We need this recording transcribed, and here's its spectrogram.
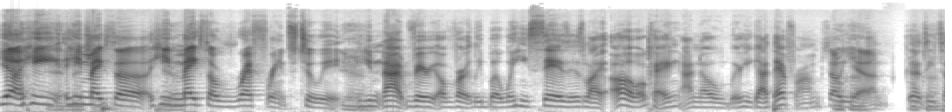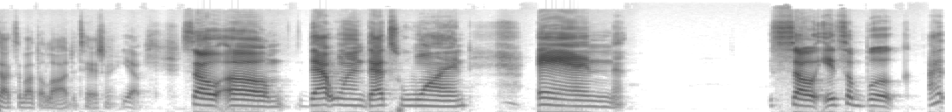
Yeah, he he makes a he yeah. makes a reference to it. Yeah. You not very overtly, but when he says it's like, oh, okay, I know where he got that from. So Okay. yeah, because he talks about the law of detachment. Yeah. So um that one that's one, and so it's a book. I,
